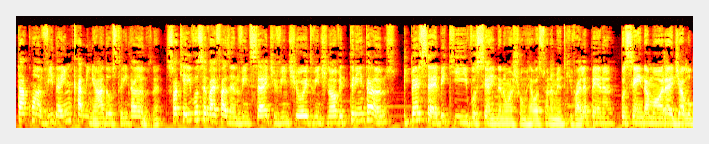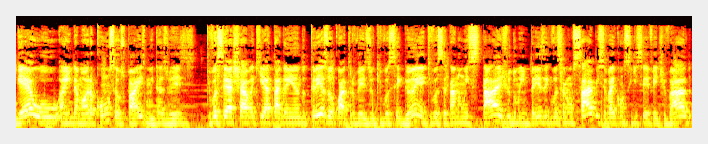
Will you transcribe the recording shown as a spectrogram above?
tá com a vida encaminhada aos 30 anos, né? Só que aí você vai fazendo 27, 28, 29, 30 anos e percebe que você ainda não achou um relacionamento que vale a pena, você ainda mora de aluguel ou ainda mora com seus pais muitas vezes que você achava que ia estar tá ganhando três ou quatro vezes o que você ganha, que você está num estágio de uma empresa que você não sabe se vai conseguir ser efetivado.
